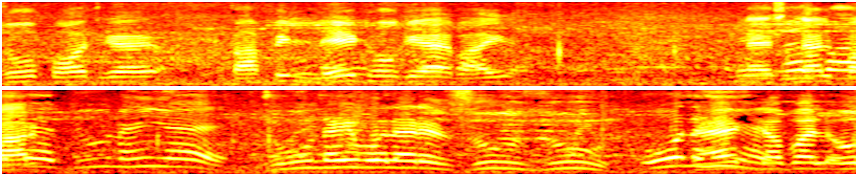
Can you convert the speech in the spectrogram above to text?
जू पहुँच गए। काफ़ी लेट हो गया है भाई। नेशनल पार्क जू नहीं है। जू नहीं बोला रे जू जू। वो नहीं है। डबल ओ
